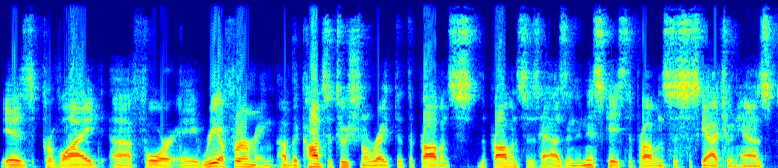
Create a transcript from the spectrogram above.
is provide uh, for a reaffirming of the constitutional right that the province the provinces has, and in this case, the province of Saskatchewan has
